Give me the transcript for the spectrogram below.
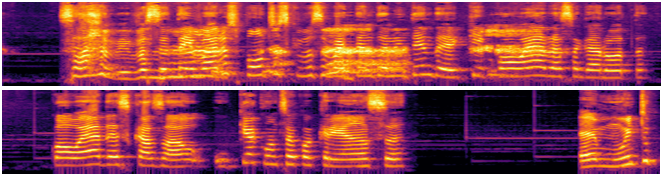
Sabe? Você tem vários pontos que você vai tentando entender. Que, qual é a dessa garota? Qual é a desse casal? O que aconteceu com a criança? É muito.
